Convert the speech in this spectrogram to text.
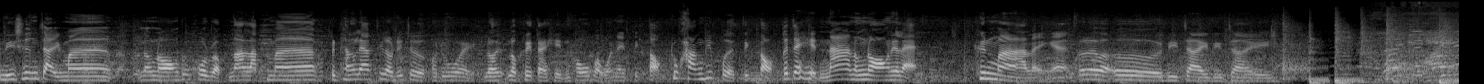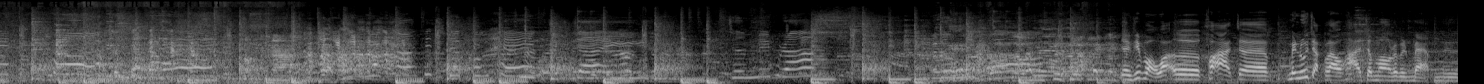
วันนี้ชื่นใจมาก น้องๆ ทุกคนแบบน่ารักมาก เป็นครั้งแรกที่เราได้เจอเขาด้วย เราเราเคยแต่เห็นเขาแบบว่าใน t ิ k t o k ทุกครั้งที่เปิด t ิ k t o k ก็จะเห็นหน้าน้องๆนี่แหละ ขึ้นมาอะไรเงี้ยก็เลยว่าเออดีใจดีใจที่จะคงให้ใจเธอไม่รักเธอไม่บอกอย่างที่บอกว่าเออเขาอาจจะไม่รู้จักเราเขาอาจจะมองเราเป็นแบบหนึ่ง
